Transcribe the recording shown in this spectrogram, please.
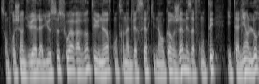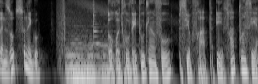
Son prochain duel a lieu ce soir à 21h contre un adversaire qu'il n'a encore jamais affronté, l'Italien Lorenzo Sonego. Retrouvez toute l'info sur frappe et frappe.ch.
